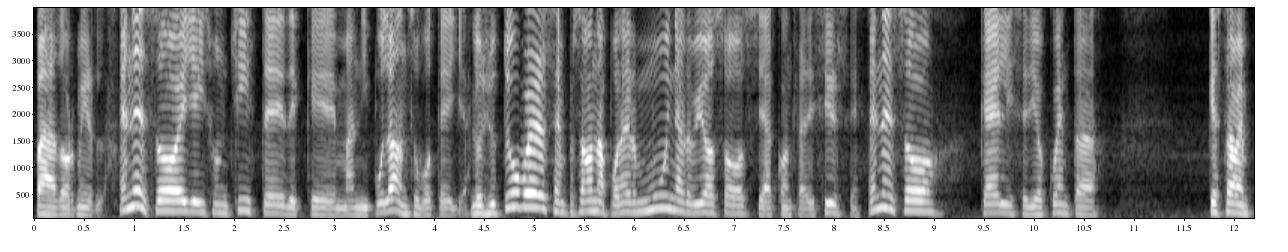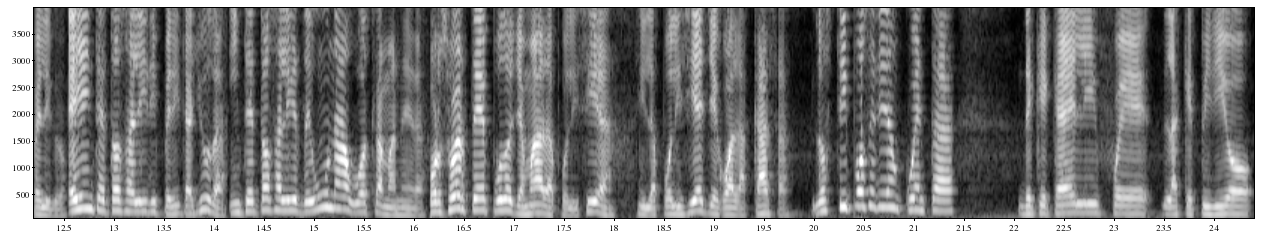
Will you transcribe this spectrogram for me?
para dormirla. En eso ella hizo un chiste de que manipulaban su botella. Los youtubers se empezaron a poner muy nerviosos y a contradecirse. En eso Kelly se dio cuenta que estaba en peligro. Ella intentó salir y pedir ayuda. Intentó salir de una u otra manera. Por suerte pudo llamar a la policía y la policía llegó a la casa. Los tipos se dieron cuenta de que Kelly fue la que pidió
